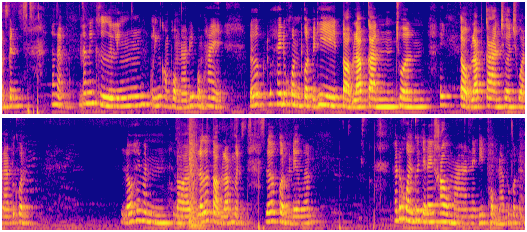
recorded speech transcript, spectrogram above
มันเป็น นั่นแหละนั่นนี่คือลิงก์ลิงก์ของผมนะที่ผมให้ แล้วให้ทุกคนกดไปที่ตอบรับการชวนเอ้ตอบรับการเชิญชวนนะทุกคน แล้วให้มันรอแล้วก็ตอบรับเหมือน แล้วก็กดเหมือนเดิมครับแล้วทุกคนก็จะได้เข้ามาในดิสผมนะทุกคนเนี่ย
